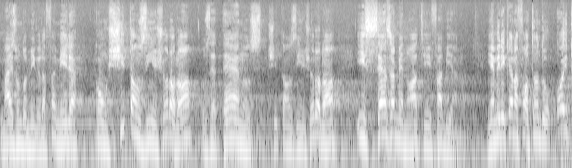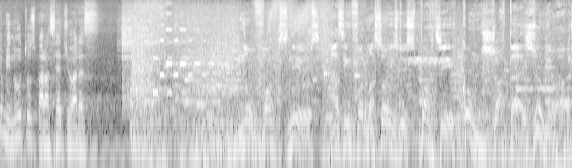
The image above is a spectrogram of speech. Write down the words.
mais um domingo da família, com Chitãozinho e Chororó, os eternos Chitãozinho e Chororó, e César Menotti e Fabiano. Em Americana, faltando oito minutos para sete horas. Vox News, as informações do esporte com J. Júnior.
